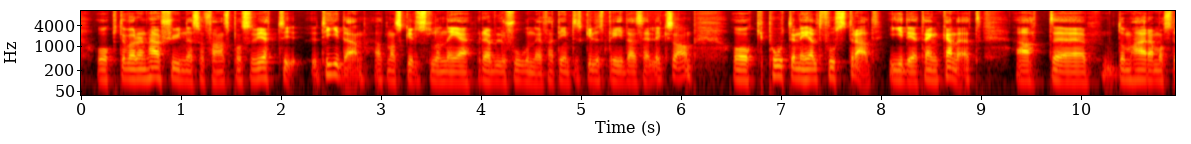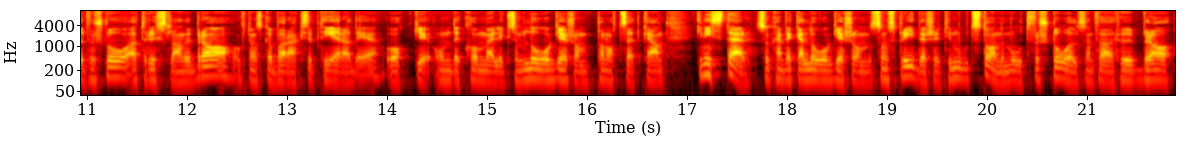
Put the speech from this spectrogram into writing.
Och det var den här synen som fanns på Sovjettiden, att man skulle slå ner revolutioner för att det inte skulle sprida sig liksom. Och Putin är helt fostrad i det tänkandet att eh, de här måste förstå att Ryssland är bra och de ska bara acceptera det. Och eh, om det kommer liksom lågor som på något sätt kan gnister så kan väcka lågor som, som sprider sig till motstånd mot förståelsen för hur bra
